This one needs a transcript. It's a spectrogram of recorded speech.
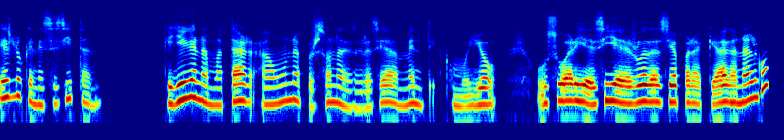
¿Qué es lo que necesitan? Que lleguen a matar a una persona desgraciadamente como yo, usuaria de silla de ruedas ya para que hagan algo?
